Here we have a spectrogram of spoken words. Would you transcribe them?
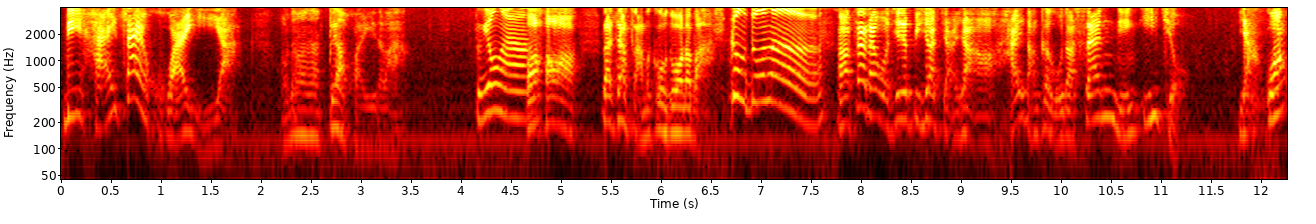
你还在怀疑呀？我都说不要怀疑的吧。不用啊。哦，那这样涨得够多了吧？够多了。啊，再来，我今天必须要讲一下啊，还有一档个股叫三零一九，亚光。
